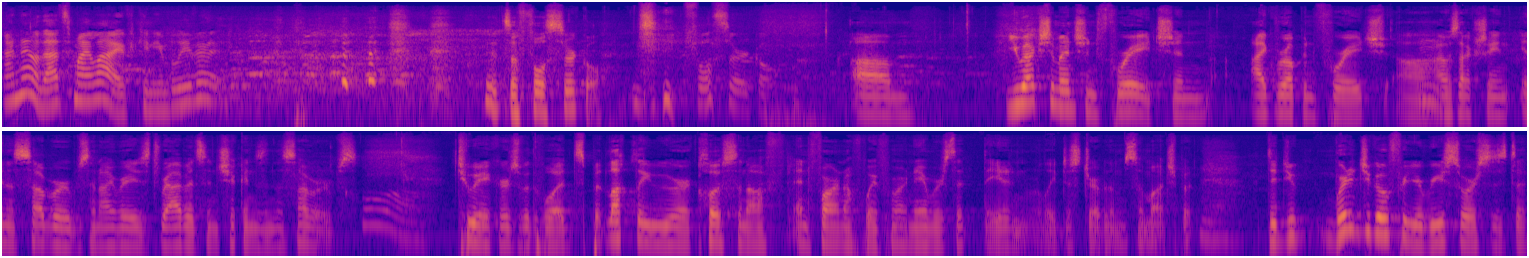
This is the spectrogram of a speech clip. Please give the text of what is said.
I know that's my life. Can you believe it? It's a full circle. Full circle. Um, you actually mentioned 4-H, and I grew up in 4-H. Uh, Mm. I was actually in, in the suburbs, and I raised rabbits and chickens in the suburbs. Two acres with woods, but luckily we were close enough and far enough away from our neighbors that they didn't really disturb them so much. But Yeah. did you? Where did you go for your resources to,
